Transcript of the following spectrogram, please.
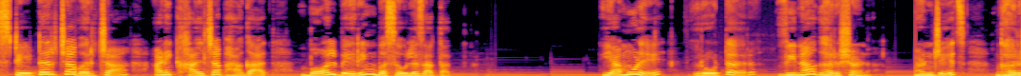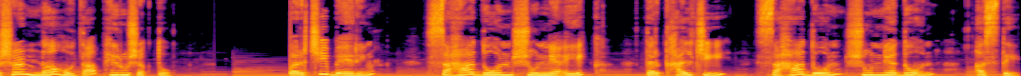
स्टेटरच्या वरच्या आणि खालच्या भागात बॉल बेरिंग बसवलं जातात. यामुळे रोटर विना घर्षण म्हणजेच घर्षण न होता फिरू शकतो. वरची बेअरिंग सहा दोन शून्य एक तर खालची सहा दोन शून्य दोन असते.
